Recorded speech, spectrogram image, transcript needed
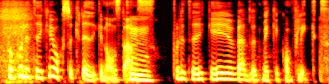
För politik är ju också krig någonstans. Mm. Politik är ju väldigt mycket konflikt.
